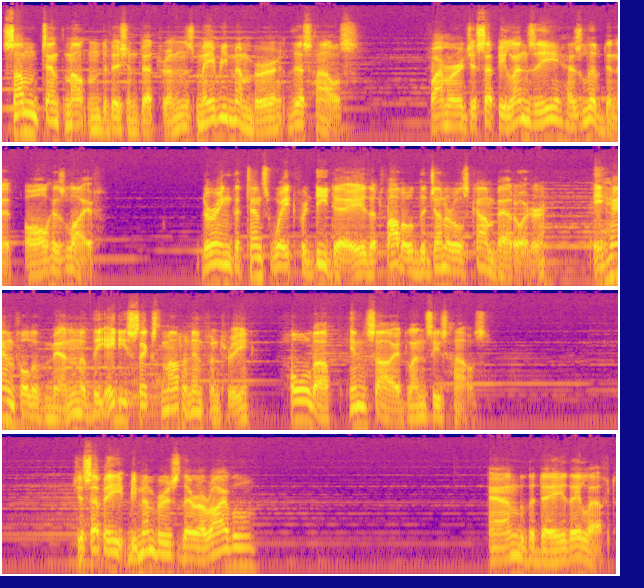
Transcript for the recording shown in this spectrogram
Some 10th Mountain Division veterans may remember this house. Farmer Giuseppe Lenzi has lived in it all his life. During the tense wait for D-Day that followed the General's combat order, a handful of men of the 86th Mountain Infantry holed up inside Lenzi's house. Giuseppe remembers their arrival and the day they left.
